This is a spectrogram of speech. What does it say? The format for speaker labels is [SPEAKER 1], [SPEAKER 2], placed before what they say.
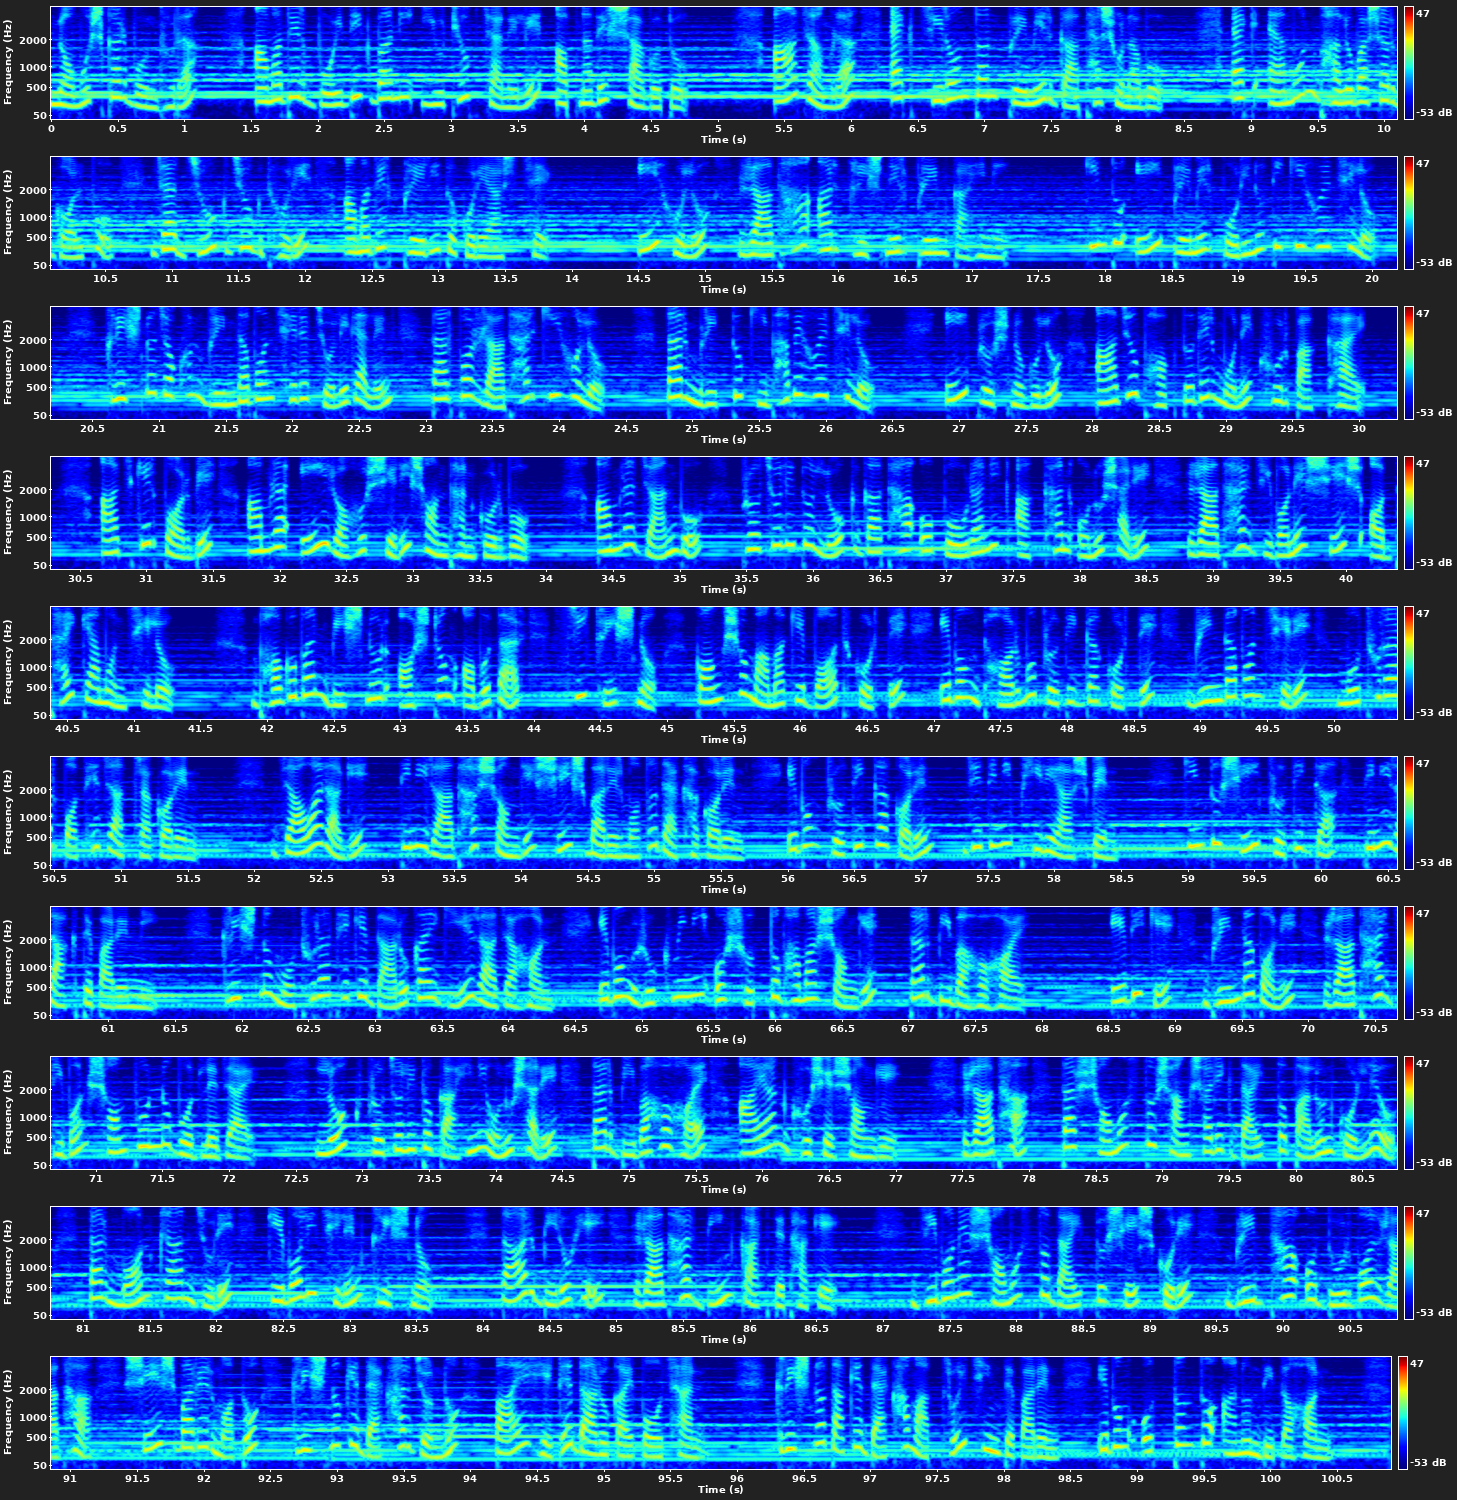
[SPEAKER 1] নমস্কার বন্ধুরা, আমাদের বৈদিক বাণী ইউটিউব চ্যানেলে আপনাদের স্বাগত। আজ আমরা এক চিরন্তন প্রেমের গাথা শোনাব, এক এমন ভালোবাসার গল্প যা যুগ যুগ ধরে আমাদের প্রেরিত করে আসছে। এ হল রাধা আর কৃষ্ণের প্রেম কাহিনী। কিন্তু এই প্রেমের পরিণতি কি হয়েছিল? কৃষ্ণ যখন বৃন্দাবন ছেড়ে চলে গেলেন, তারপর রাধার কি হল? তার মৃত্যু কীভাবে হয়েছিল? এই প্রশ্নগুলো আজও ভক্তদের মনে ঘুরপাক খায়। আজকের পর্বে আমরা এই রহস্যেরই সন্ধান করব। আমরা জানব প্রচলিত লোকগাথা ও পৌরাণিক আখ্যান অনুসারে রাধার জীবনের শেষ অধ্যায় কেমন ছিল? ভগবান বিষ্ণুর অষ্টম অবতার শ্রীকৃষ্ণ কংস মামাকে বধ করতে এবং ধর্ম প্রতিজ্ঞা করতে বৃন্দাবন ছেড়ে মথুরার পথে যাত্রা করেন। যাওয়ার আগে তিনি রাধার সঙ্গে শেষবারের মতো দেখা করেন এবং প্রতিজ্ঞা করেন যে তিনি ফিরে আসবেন। কিন্তু সেই প্রতিজ্ঞা তিনি রাখতে পারেননি। কৃষ্ণ মথুরা থেকে দ্বারকায় গিয়ে রাজা হন এবং রুক্মিণী ও সত্যভামার সঙ্গে তার বিবাহ হয়। এদিকে বৃন্দাবনে রাধার জীবন সম্পূর্ণ বদলে যায়। লোক প্রচলিত কাহিনী অনুসারে তার বিবাহ হয় আয়ান ঘোষের সঙ্গে। রাধা তার সমস্ত সাংসারিক দায়িত্ব পালন করলেও তার মন প্রাণ জুড়ে কেবলই ছিলেন কৃষ্ণ। তার বিরহেই রাধার দিন কাটতে থাকে। জীবনের সমস্ত দায়িত্ব শেষ করে বৃদ্ধা ও দুর্বল রাধা শেষবারের মতো কৃষ্ণকে দেখার জন্য পায়ে হেঁটে দ্বারকায় পৌঁছান। কৃষ্ণ তাকে দেখা মাত্রই চিনতে পারেন এবং অত্যন্ত আনন্দিত হন।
